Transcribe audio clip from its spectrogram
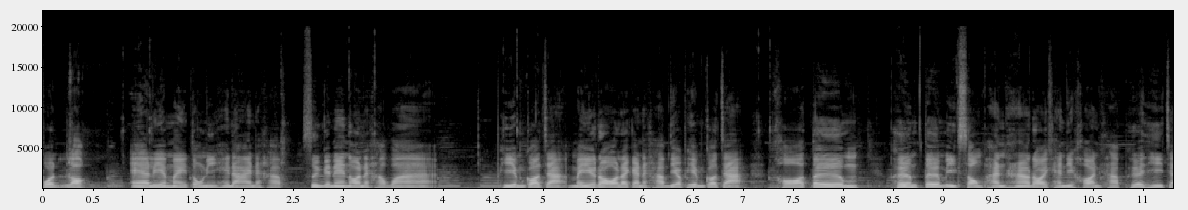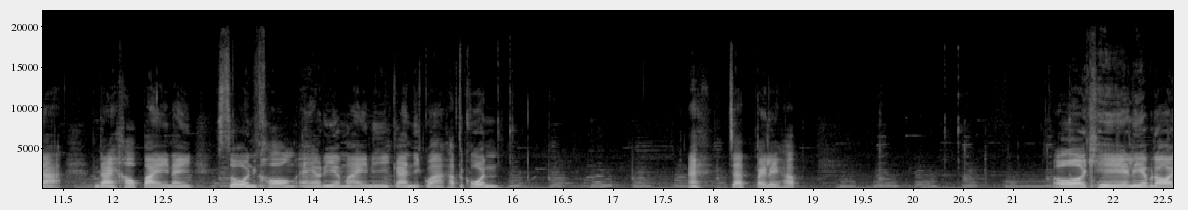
ปลดล็อกแอเรียใหม่ตรงนี้ให้ได้นะครับ ซึ่งก็แน่นอนนะครับว่าพีมก็จะไม่รอแล้วกันนะครับ เดี๋ยวพีมก็จะขอเติม เพิ่มเติมอีก 2,500 แคนดี้คอนครับ เพื่อที่จะได้เข้าไปในโซนของแอเรียใหม่นี้กันดีกว่าครับทุกคน อะ จัดไปเลยครับ โอเคเรียบร้อย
